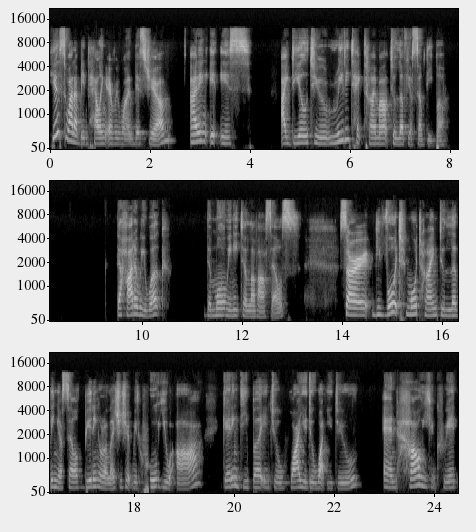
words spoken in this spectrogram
Here's what I've been telling everyone this year. I think it is ideal to really take time out to love yourself deeper. The harder we work, the more we need to love ourselves. So devote more time to loving yourself, building a relationship with who you are, getting deeper into why you do what you do, and how you can create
